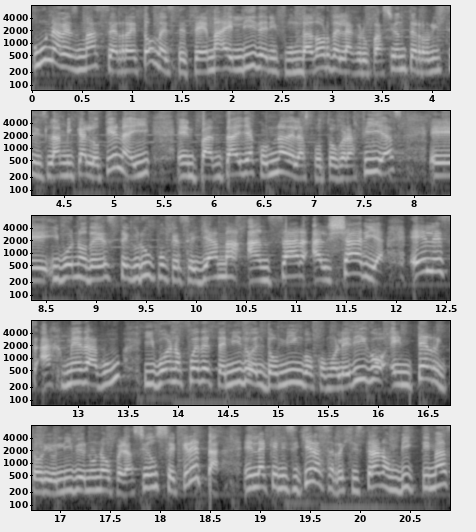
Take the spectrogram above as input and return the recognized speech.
Una vez más se retoma este tema. El líder y fundador de la agrupación terrorista islámica lo tiene ahí en pantalla con una de las fotografías. Eh, y bueno, de este grupo que se llama Ansar al-Sharia. Él es Ahmed Abu y bueno, fue detenido el domingo, como le digo, en territorio libio en una operación secreta en la que ni siquiera se registraron víctimas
